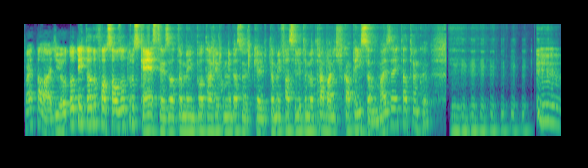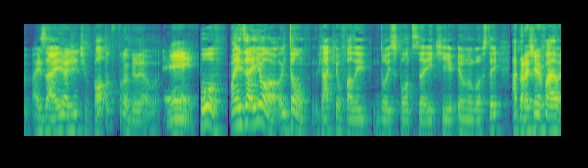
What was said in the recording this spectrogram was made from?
vai tá lá. Eu tô tentando forçar os outros casters a também botar recomendações, porque também facilita meu trabalho de ficar pensando, mas aí tá tranquilo. mas aí a gente volta pro programa. É. Pô, mas aí, ó, então, já que eu falei dois pontos aí que eu não gostei, agora a gente vai falar.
